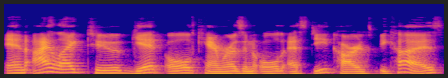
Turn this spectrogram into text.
And I like to get old cameras and old SD cards because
